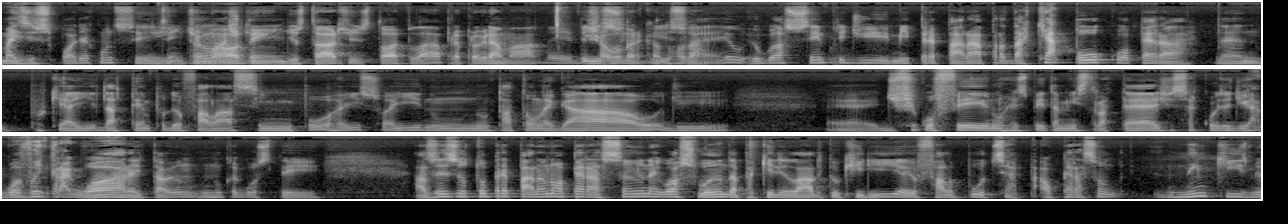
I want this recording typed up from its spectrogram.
Mas isso pode acontecer. Sim, então, uma acho que ordem de start, de stop lá, pré-programada e deixava isso, o mercado isso, rodar. é. eu, eu gosto sempre de me preparar para daqui a pouco operar, né? Porque aí dá tempo de eu falar assim, porra, isso aí não, não tá tão legal, de, é, de ficou feio, não respeita a minha estratégia, essa coisa de agora vou entrar agora e tal, eu nunca gostei. Às vezes eu estou preparando uma operação e o negócio anda para aquele lado que eu queria, eu falo, putz, a, a operação nem quis me,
